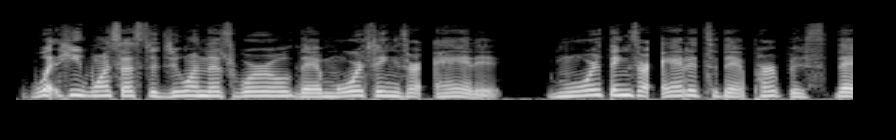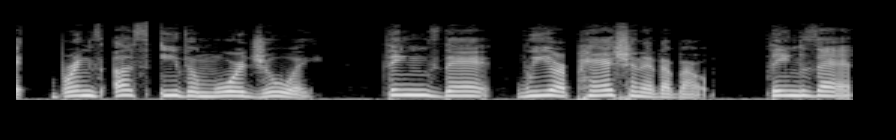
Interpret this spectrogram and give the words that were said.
what he wants us to do in this world that more things are added more things are added to that purpose that brings us even more joy things that we are passionate about things that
